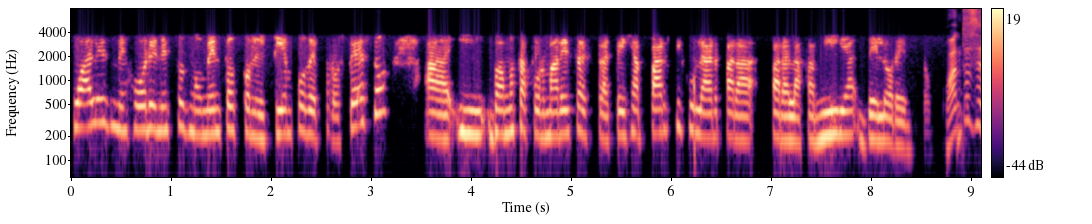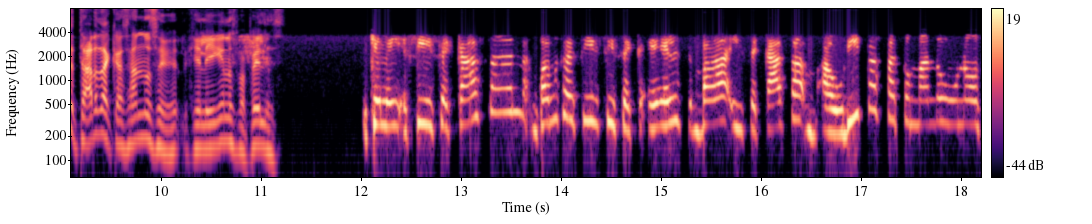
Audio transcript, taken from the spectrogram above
cuál es mejor en estos momentos con el tiempo de proceso ah, y vamos a formar esa estrategia particular para, para la familia de Lorenzo. ¿Cuánto se tarda casándose que le lleguen los papeles? que le- si se casan, vamos a decir, si se, él va y se casa, ahorita está tomando unos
